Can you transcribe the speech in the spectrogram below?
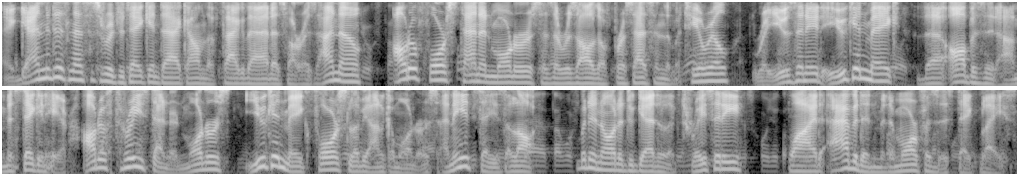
Again, it is necessary to take into account the fact that, as far as I know, out of four standard motors as a result of processing the material, reusing it, you can make the opposite, I'm mistaken here. Out of three standard motors, you can make four Slavyanka motors, and it says a lot. But in order to get electricity, quite evident metamorphoses take place.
